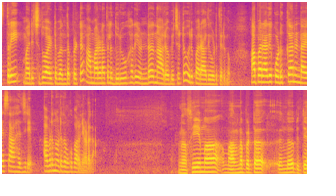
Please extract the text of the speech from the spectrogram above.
സ്ത്രീ മരിച്ചതുമായിട്ട് ബന്ധപ്പെട്ട് ആ മരണത്തിൽ ദുരൂഹതയുണ്ട് എന്ന് ആരോപിച്ചിട്ട് ഒരു പരാതി കൊടുത്തിരുന്നു. ആ പരാതി കൊടുക്കാനുണ്ടായ സാഹചര്യം അവിടെ നിന്നോട്ട് നമുക്ക് പറഞ്ഞു തുടങ്ങാം. നസീമ മരണപ്പെട്ട പിറ്റേ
